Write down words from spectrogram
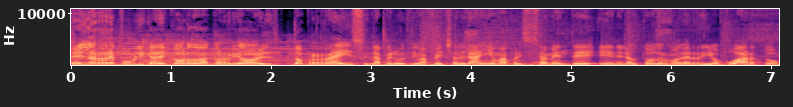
En la República de Córdoba corrió el Top Race, la penúltima fecha del año, más precisamente en el Autódromo de Río Cuarto.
